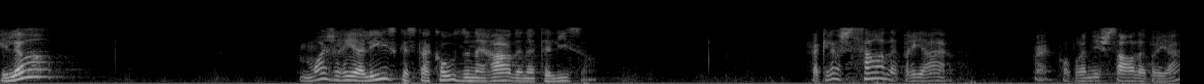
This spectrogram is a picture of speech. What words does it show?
Et là, moi, je réalise que c'est à cause d'une erreur de Nathalie, ça. Fait que là, je sors la prière. comprenez, je sors la prière.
